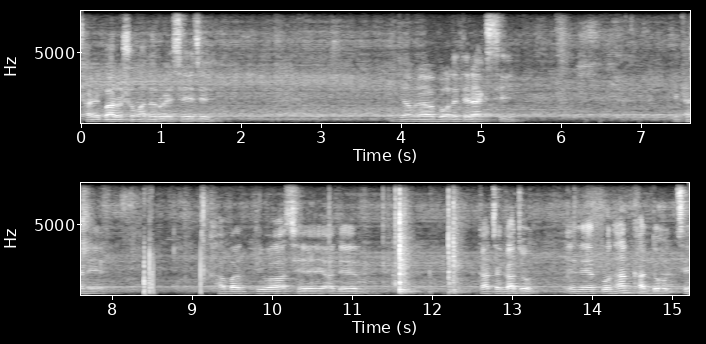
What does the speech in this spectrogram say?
সাড়ে বারোশো মাদা রয়েছে যে। যে আমরা বলেতে রাখছি, এখানে খাবার দেওয়া আছে এদের কাঁচা গাজর। এদের প্রধান খাদ্য হচ্ছে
